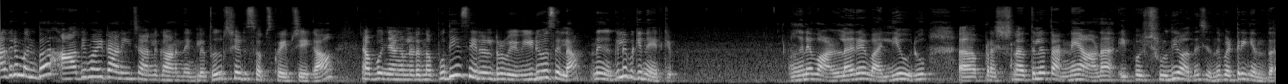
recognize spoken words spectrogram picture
അതിനു മുൻപ് ആദ്യമായിട്ടാണ് ഈ ചാനൽ കാണുന്നതെങ്കിൽ തീർച്ചയായിട്ടും സബ്സ്ക്രൈബ് ചെയ്യുക. അപ്പോൾ ഞങ്ങളുടെ പുതിയ സീരിയൽ റിവ്യൂ വീഡിയോസ് എല്ലാം നിങ്ങൾക്ക് ലഭിക്കുന്നതായിരിക്കും. അങ്ങനെ വളരെ വലിയ ഒരു പ്രശ്നത്തിൽ തന്നെയാണ് ഇപ്പോൾ ശ്രുതി വന്ന് ചെന്ന് പെട്ടിരിക്കുന്നത്.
